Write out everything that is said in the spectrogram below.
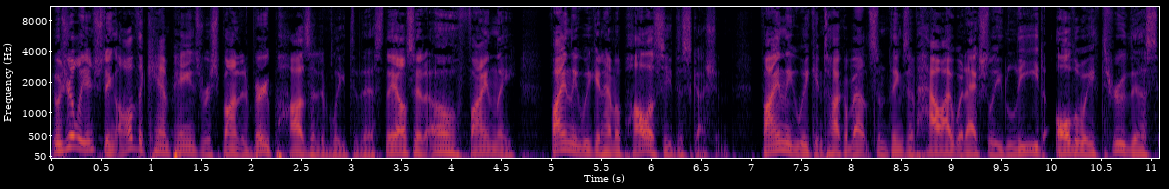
it was really interesting. All the campaigns responded very positively to this. They all said, oh, finally, finally, we can have a policy discussion. Finally, we can talk about some things of how I would actually lead all the way through this,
